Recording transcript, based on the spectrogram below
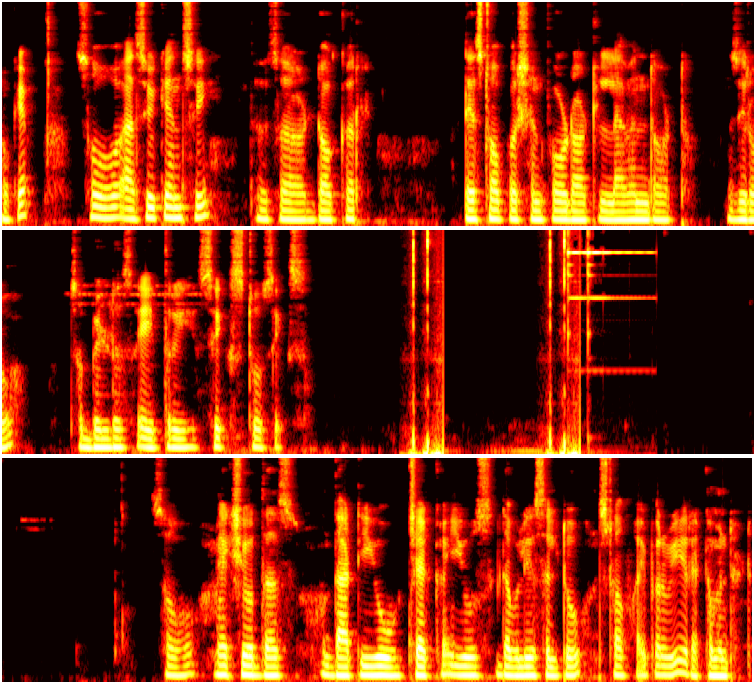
Okay. So as you can see there's a docker desktop version 4.11.0 so build is 83626 so make sure this that you check use WSL2 instead of Hyper-V recommended.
